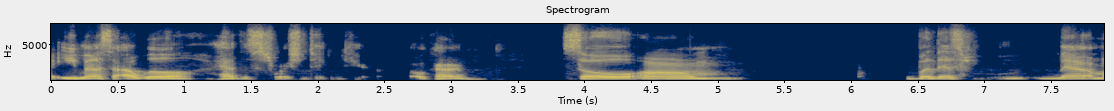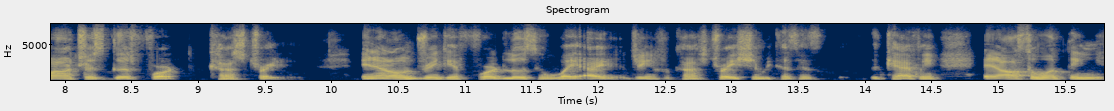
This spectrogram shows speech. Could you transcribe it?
an email said I will have the situation taken care of. Okay. So um but this matcha is good for concentrating. And I don't drink it for losing weight. I drink it for concentration because it's the caffeine. And also, one thing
